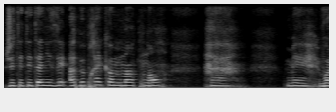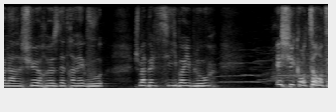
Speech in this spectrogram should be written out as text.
J'étais tétanisée à peu près comme maintenant. Ah. Mais voilà, je suis heureuse d'être avec vous. Je m'appelle Silly Boy Blue et je suis contente.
